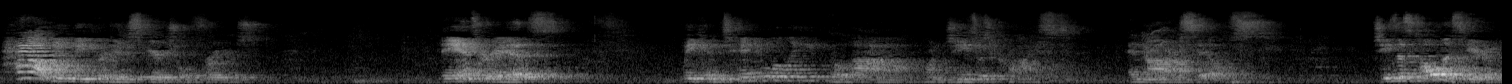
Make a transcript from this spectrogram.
how do we produce spiritual fruit? The answer is we continually rely on Jesus Christ and not ourselves. Jesus told us here,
